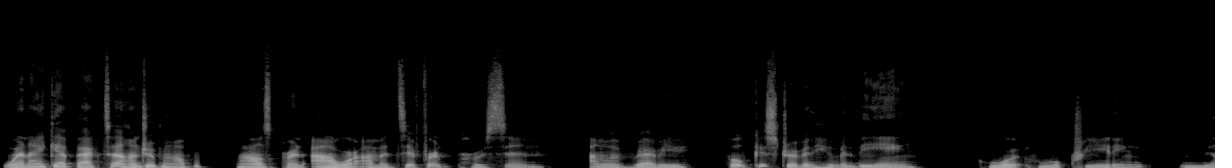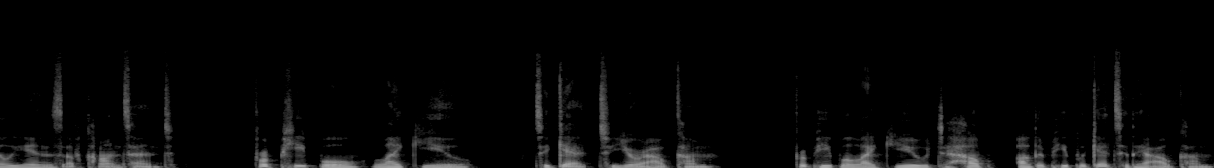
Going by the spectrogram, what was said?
When I get back to 100 mile miles per an hour, I'm a different person. I'm a very focus driven human being who are, who are creating millions of content for people like you to get to your outcome, for people like you to help other people get to their outcome.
